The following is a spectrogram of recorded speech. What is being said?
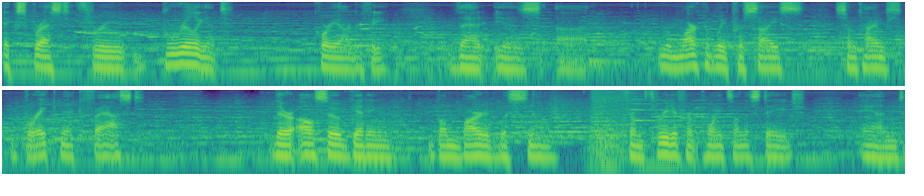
expressed through brilliant choreography that is uh, remarkably precise, sometimes breakneck fast. They're also getting bombarded with snow from three different points on the stage. And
